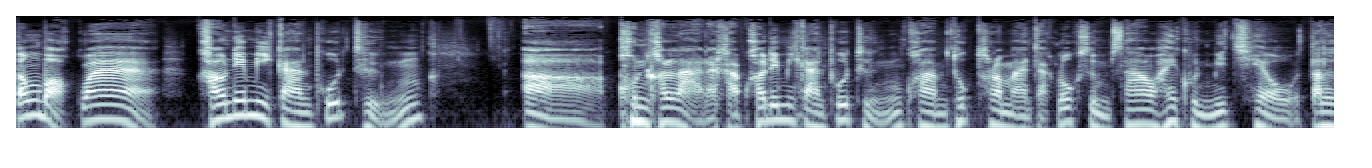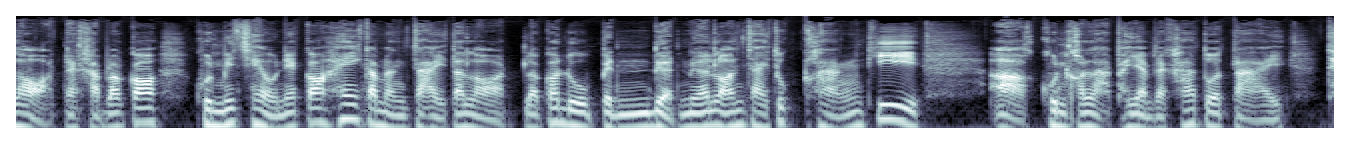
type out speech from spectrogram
ต้องบอกว่าเขาได้มีการพูดถึง คุณคอลลาดนะครับเขาได้มีการพูดถึงความทุกข์ทรมานจากโรคซึมเศร้าให้คุณมิเชลตลอดนะครับแล้วก็คุณมิเชลเนี่ยก็ให้กำลังใจตลอด แล้วก็ดูเป็นเดือดเนื้อร้อนใจทุกครั้งที่คุณคอลลาดพยายามจะฆ่าตัวตาย แถ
